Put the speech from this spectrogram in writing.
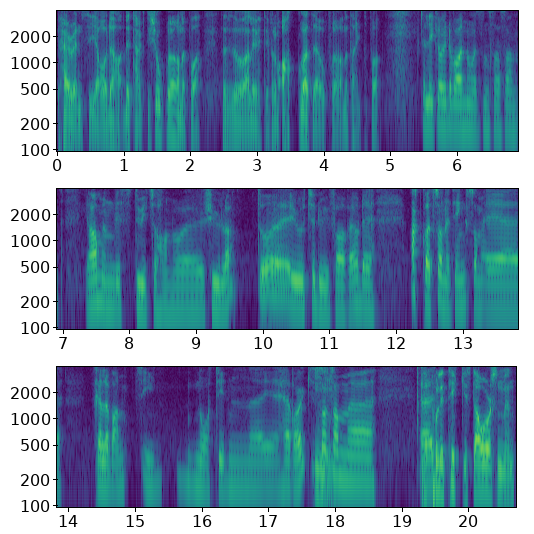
Perrin sier Og det, det tenkte ikke opprørerne på. Det synes jeg var veldig viktig, For det var akkurat det opprørerne tenkte på. Jeg liker også det var noen som sa sånn Ja, men hvis du ikke har noe skjule, da er jo ikke du i fare. Og det akkurat sånne ting som er relevant i nåtiden eh, her òg. Sånn som uh, Er det Eh, politikk i Star Warsen min?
